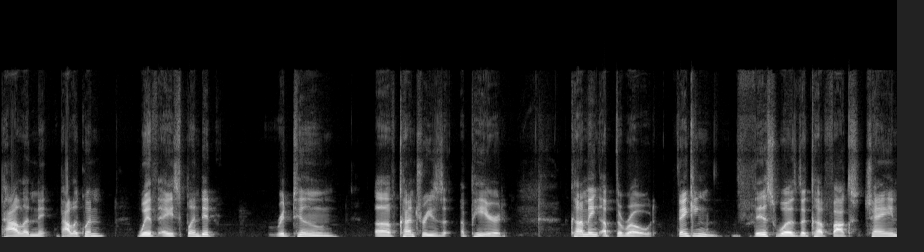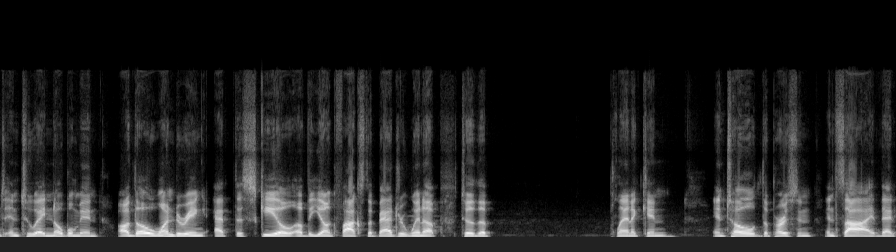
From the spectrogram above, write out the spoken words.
palanquin with a splendid retinue of countries appeared coming up the road. Thinking this was the cup fox changed into a nobleman, although wondering at the skill of the young fox, the badger went up to the palanquin and told the person inside that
